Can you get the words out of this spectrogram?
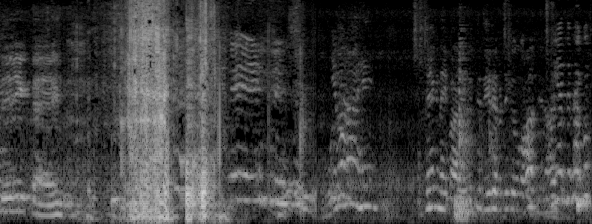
ठीक है फेंक नहीं पा रही इतनी धीरे बच्चे को कहा देना ये देखा कुछ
